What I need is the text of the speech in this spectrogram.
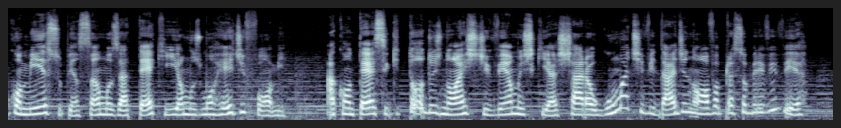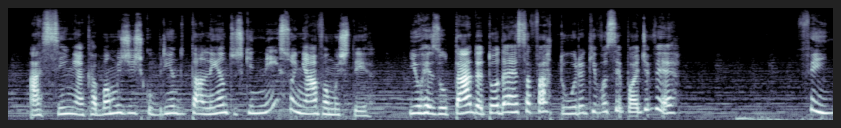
começo, pensamos até que íamos morrer de fome. Acontece que todos nós tivemos que achar alguma atividade nova para sobreviver. Assim, acabamos descobrindo talentos que nem sonhávamos ter. E o resultado é toda essa fartura que você pode ver. Fim.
